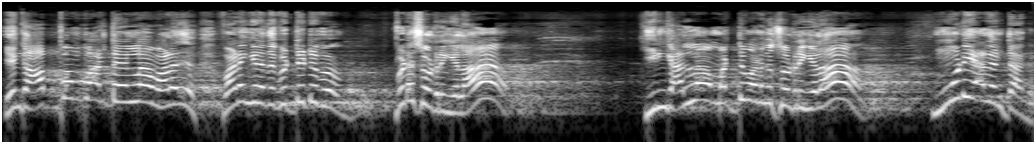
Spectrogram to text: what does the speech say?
எங்க அப்பம் பாட்டை எல்லாம் வள வணங்கினதை விட்டுட்டு விட சொல்றீங்களா? இங்க அல்லாஹ் மட்டும் வணங்க சொல்றீங்களா? முடியாதுன்ட்டாங்க.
